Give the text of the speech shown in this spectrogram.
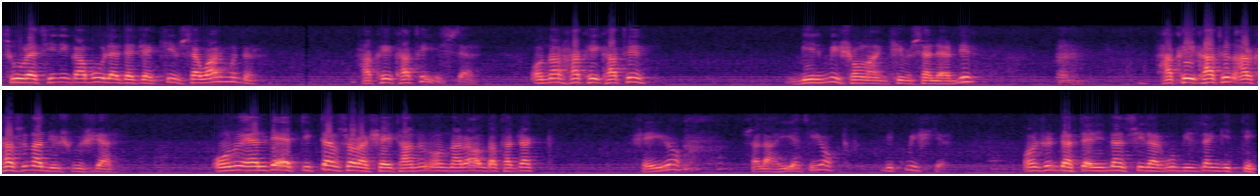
suretini kabul edecek kimse var mıdır? Hakikati ister. Onlar hakikati bilmiş olan kimselerdir. Hakikatin arkasına düşmüşler. Onu elde ettikten sonra şeytanın onları aldatacak şeyi yok. Salahiyeti yoktur. Bitmiştir. Onun için defterinden siler. Bu bizden gitti.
